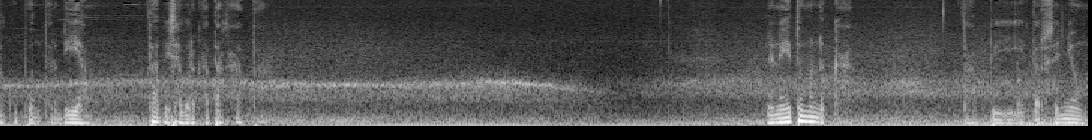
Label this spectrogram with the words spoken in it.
Aku pun terdiam, tak bisa berkata-kata. Nenek itu mendekat, tapi tersenyum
